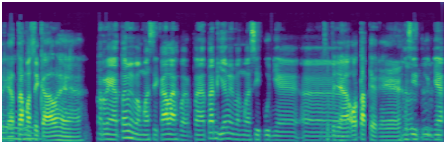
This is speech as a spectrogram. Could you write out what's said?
ternyata masih kalah ya. Ternyata memang masih kalah, Pak. Ternyata dia memang masih punya Masih eh, punya otak ya kayaknya. masih punya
